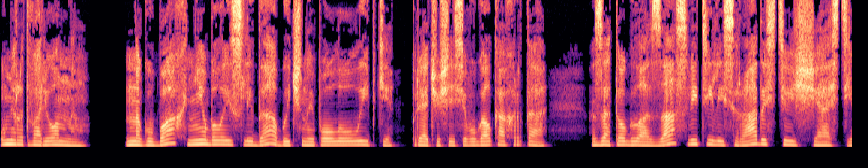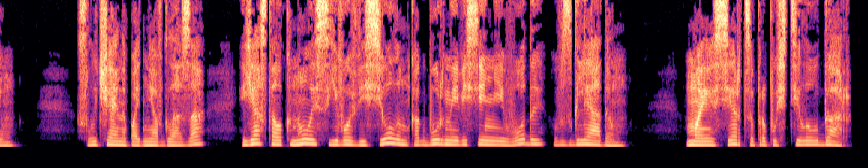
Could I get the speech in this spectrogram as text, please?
умиротворенным. На губах не было и следа обычной полуулыбки, прячущейся в уголках рта, зато глаза светились радостью и счастьем. Случайно подняв глаза, я столкнулась с его веселым, как бурные весенние воды, взглядом. Мое сердце пропустило удар,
